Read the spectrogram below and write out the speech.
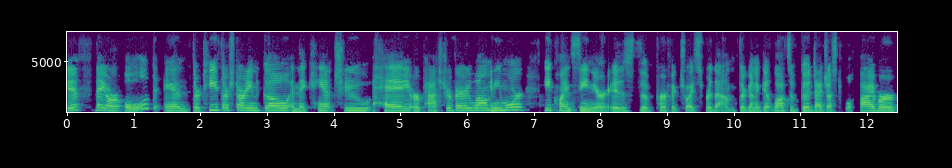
if they are old and their teeth are starting to go and they can't chew hay or pasture very well anymore, Equine Senior is the perfect choice for them. They're going to get lots of good digestible fiber,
